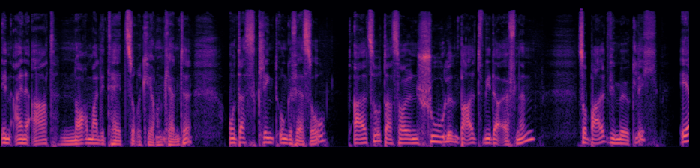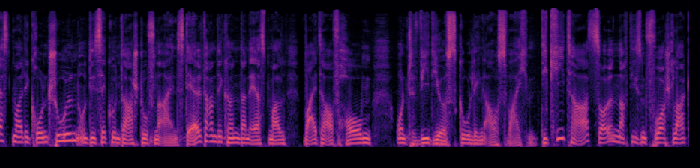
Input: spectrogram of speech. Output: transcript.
in eine Art Normalität zurückkehren könnte. Und das klingt ungefähr so. Also, da sollen Schulen bald wieder öffnen, so bald wie möglich. Erstmal die Grundschulen und die Sekundarstufen 1. Die Älteren, die können dann erstmal weiter auf Home- und Videoschooling ausweichen. Die Kitas sollen nach diesem Vorschlag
